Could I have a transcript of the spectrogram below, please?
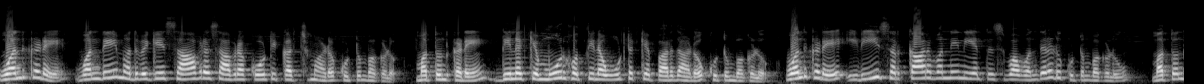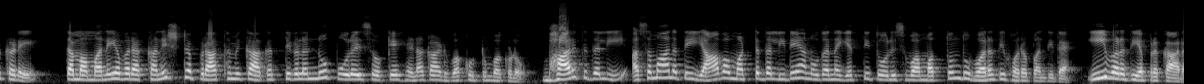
ಒಂದ್ ಕಡೆ ಒಂದೇ ಮದುವೆಗೆ ಸಾವಿರ ಸಾವಿರ ಕೋಟಿ ಖರ್ಚು ಮಾಡೋ ಕುಟುಂಬಗಳು, ಮತ್ತೊಂದ್ ಕಡೆ ದಿನಕ್ಕೆ ಮೂರ್ ಹೊತ್ತಿನ ಊಟಕ್ಕೆ ಪರದಾಡೋ ಕುಟುಂಬಗಳು. ಒಂದ್ ಕಡೆ ಇಡೀ ಸರ್ಕಾರವನ್ನೇ ನಿಯಂತ್ರಿಸುವ ಒಂದೆರಡು ಕುಟುಂಬಗಳು, ಮತ್ತೊಂದ್ ಕಡೆ ತಮ್ಮ ಮನೆಯವರ ಕನಿಷ್ಠ ಪ್ರಾಥಮಿಕ ಅಗತ್ಯಗಳನ್ನೂ ಪೂರೈಸೋಕೆ ಹೆಣಗಾಡುವ ಕುಟುಂಬಗಳು. ಭಾರತದಲ್ಲಿ ಅಸಮಾನತೆ ಯಾವ ಮಟ್ಟದಲ್ಲಿದೆ ಅನ್ನೋದನ್ನ ಎತ್ತಿ ತೋರಿಸುವ ಮತ್ತೊಂದು ವರದಿ ಹೊರಬಂದಿದೆ. ಈ ವರದಿಯ ಪ್ರಕಾರ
